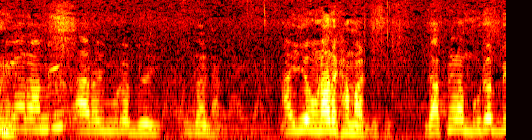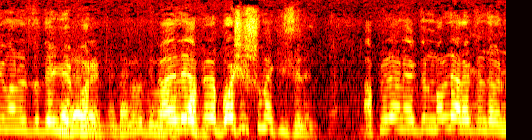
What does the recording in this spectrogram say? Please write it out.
উনি আর আমি আর ওই মুরব্বি আইয়ে ওনার খামার দিছি। যে আপনারা মুরব্বী মানুষ যদি ইয়ে করেন তাহলে আপনারা বয়সের সময় কি ছিলেন? আপনারা একজন মারলে আরেকজন যাবেন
